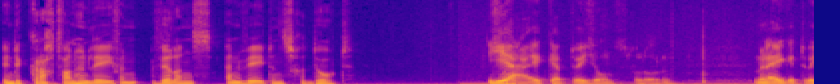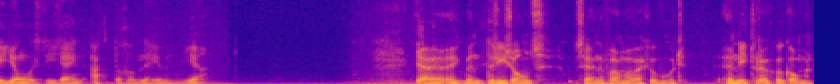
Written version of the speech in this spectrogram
in de kracht van hun leven willens en wetens gedood. Ja, ik heb twee zoons verloren. Mijn eigen twee jongens die zijn achtergebleven, ja. Ja, ik ben drie zoons zijn er van me weggevoerd. En niet teruggekomen.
